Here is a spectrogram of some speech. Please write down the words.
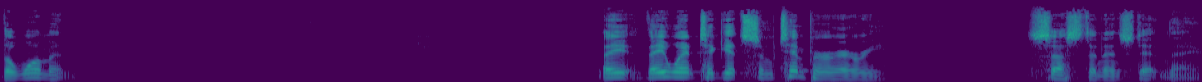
the woman. They, they went to get some temporary sustenance, didn't they?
